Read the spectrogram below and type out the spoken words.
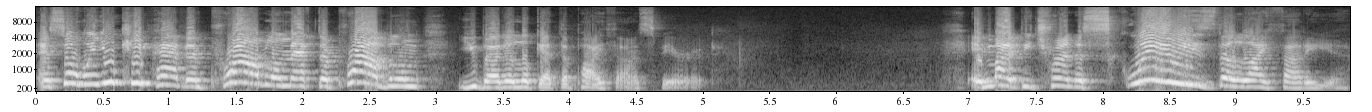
And so when you keep having problem after problem, you better look at the python spirit. It might be trying to squeeze the life out of you.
